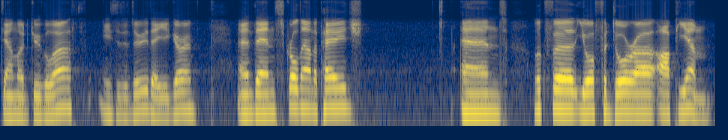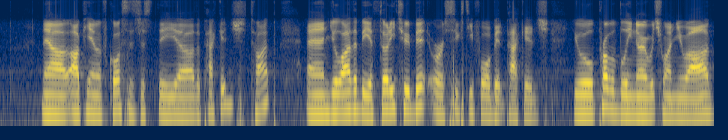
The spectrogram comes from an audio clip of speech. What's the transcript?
download Google Earth. Easy to do, there you go and then scroll down the page and look for your Fedora RPM. Now RPM of course is just the uh, the package type and you'll either be a 32-bit or a 64-bit package. You'll probably know which one you are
